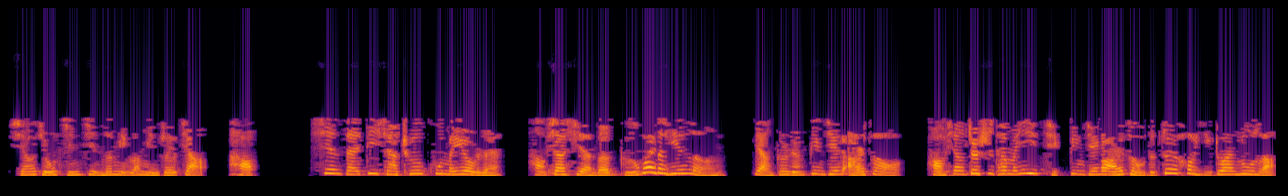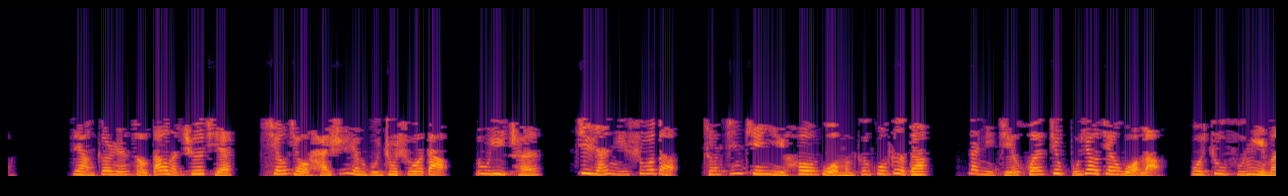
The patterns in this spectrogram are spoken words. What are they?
小九紧紧的抿了抿嘴角，好。现在地下车库没有人，好像显得格外的阴冷。两个人并肩而走，好像这是他们一起并肩而走的最后一段路了。两个人走到了车前，小九还是忍不住说道：“陆亦辰。”既然你说的从今天以后我们各过各的，那你结婚就不要叫我了，我祝福你们。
